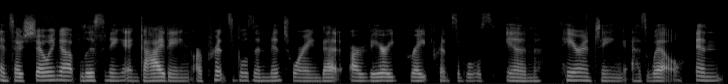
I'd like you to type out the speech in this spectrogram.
and so showing up listening and guiding are principles in mentoring that are very great principles in parenting as well and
